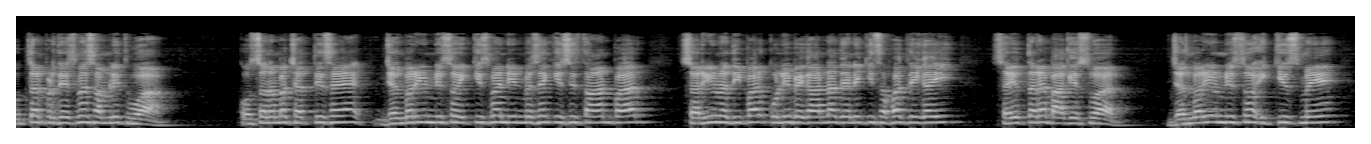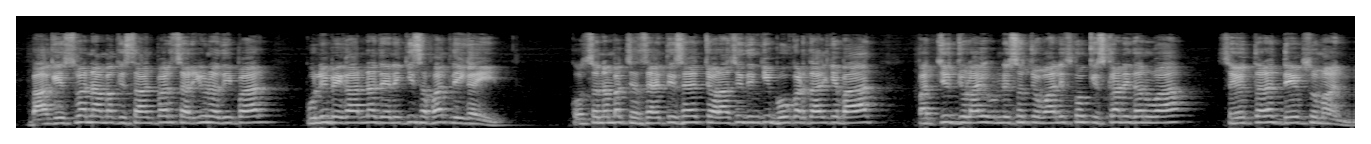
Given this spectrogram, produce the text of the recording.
उत्तर प्रदेश में सम्मिलित हुआ। क्वेश्चन नंबर छत्तीस है। जनवरी 1921 में निम्न में से किस स्थान पर सरयू नदी पर कुली बेगार न देने की शपथ ली गई। सही उत्तर है बागेश्वर। जनवरी 1921 में बागेश्वर नामक स्थान पर सरयू नदी पर कुली बेगार न देने की शपथ ली गई। क्वेश्चन नंबर सैंतीस है। चौरासी दिन की भूख हड़ताल के बाद 25 जुलाई 1944 को किसका निधन हुआ? सही उत्तर है देव सुमन।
